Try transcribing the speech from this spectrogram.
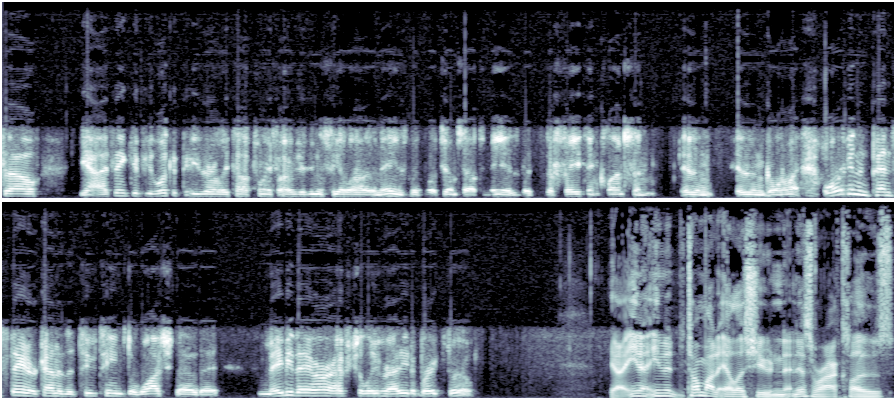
So yeah, I think if you look at these early top 25s, you're going to see a lot of the names. But what jumps out to me is that the faith in Clemson isn't isn't going away. Oregon and Penn State are kind of the two teams to watch, though. That maybe they are actually ready to break through. Yeah, you know, you know, talking about LSU, and this is where I close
